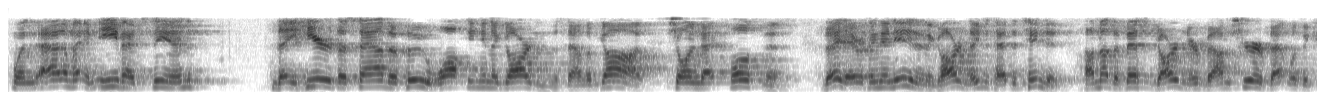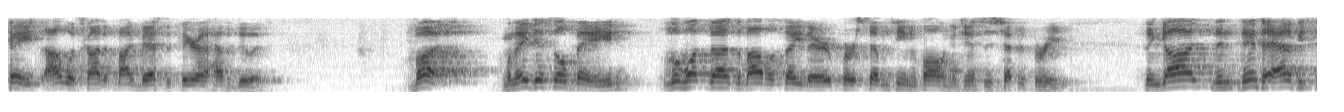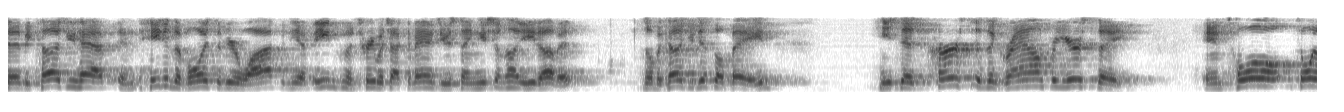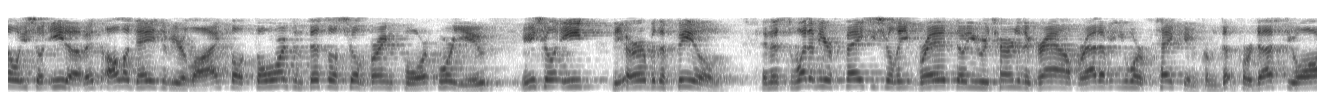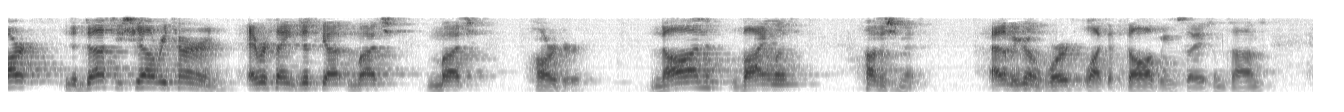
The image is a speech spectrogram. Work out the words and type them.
When Adam and Eve had sinned, they hear the sound of who walking in the garden? The sound of God, showing that closeness. They had everything they needed in the garden. They just had to tend it. I'm not the best gardener, but I'm sure if that was the case, I would try my best to figure out how to do it. But when they disobeyed, what does the Bible say there, verse 17 and following in Genesis chapter 3? Then God, then, then to Adam he said, Because you have heeded the voice of your wife, and you have eaten from the tree which I commanded you, saying, You shall not eat of it. So because you disobeyed, he says, Cursed is the ground for your sake. In toil, toil you shall eat of it all the days of your life. Both thorns and thistles shall bring forth for you. And you shall eat the herb of the field. In the sweat of your face you shall eat bread till you return to the ground, for out of it you were taken. From for dust you are, and to dust you shall return. Everything just got much, much harder. Non-violent punishment. Adam, you're going to work like a dog, we say sometimes.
